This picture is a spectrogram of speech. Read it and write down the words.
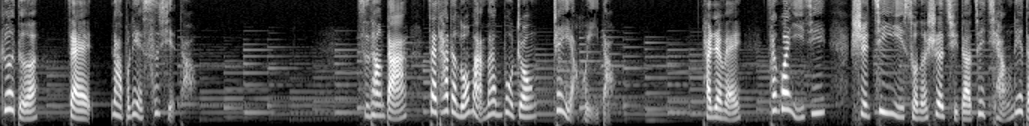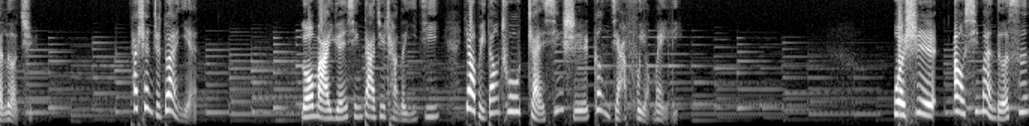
歌德在《那不列斯》写道：“斯汤达在他的《罗马漫步》中这样回忆道：“他认为参观遗迹是记忆所能摄取的最强烈的乐趣。他甚至断言，罗马圆形大剧场的遗迹要比当初崭新时更加富有魅力。”我是奥西曼德斯，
